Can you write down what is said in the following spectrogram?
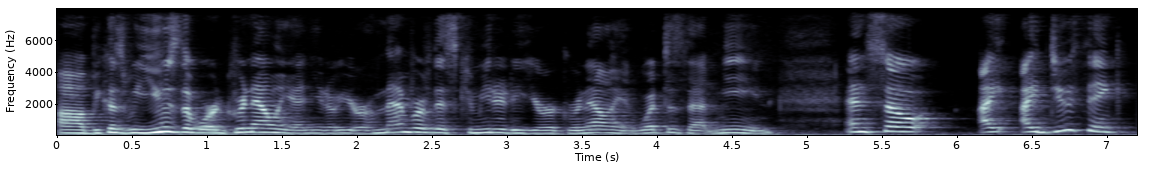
uh, because we use the word Grinnellian. You know, you're a member of this community. You're a Grinnellian. What does that mean? And so I I do think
